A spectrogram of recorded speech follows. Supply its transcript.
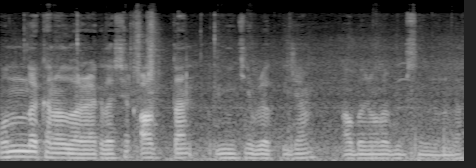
Onun da kanalı var arkadaşlar. Alttan linkini bırakacağım. Abone olabilirsiniz ona da.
